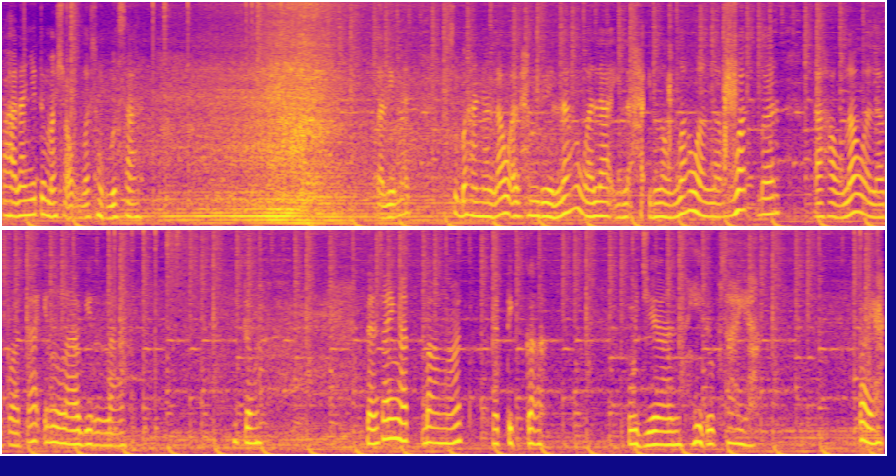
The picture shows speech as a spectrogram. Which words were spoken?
pahalanya itu masya Allah sungguh besar. Kalimat subhanallah walhamdulillah wala ilaha illallah wallahu akbar la haula wala quwata illa billah. Itu. Dan saya ingat banget ketika ujian hidup saya. Apa ya?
